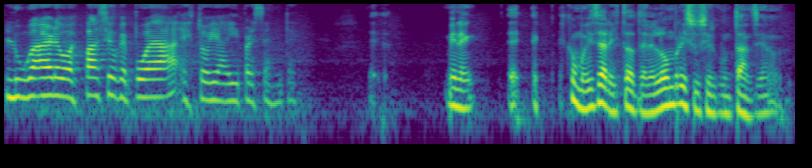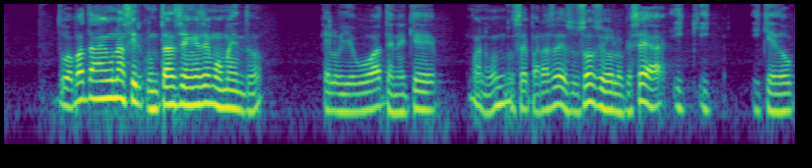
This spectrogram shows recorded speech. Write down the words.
lugar o espacio que pueda, estoy ahí presente. Miren, eh, eh, es como dice Aristóteles, el hombre y sus circunstancias. ¿no? Tu papá estaba en una circunstancia en ese momento que lo llevó a tener que, bueno, separarse de su socio o lo que sea, y, y- y quedó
